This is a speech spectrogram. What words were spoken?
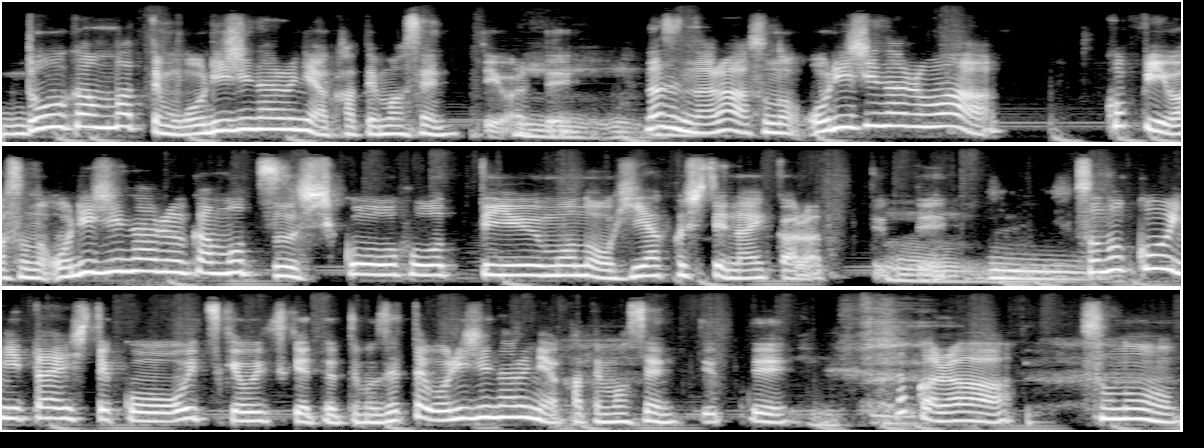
どう頑張ってもオリジナルには勝てませんって言われて、うんうんうんなぜならそのオリジナルはコピーはそのオリジナルが持つ思考法っていうものを飛躍してないからって言って、うん。その行為に対してこう追いつけ追いつけって言っても絶対オリジナルには勝てませんって言って。だからその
